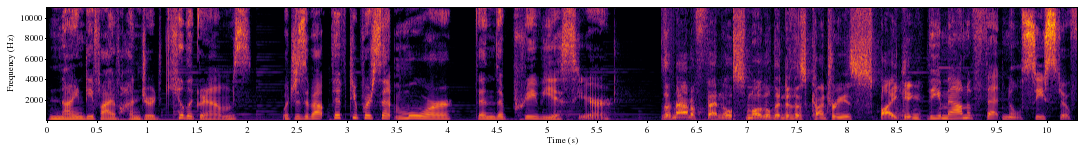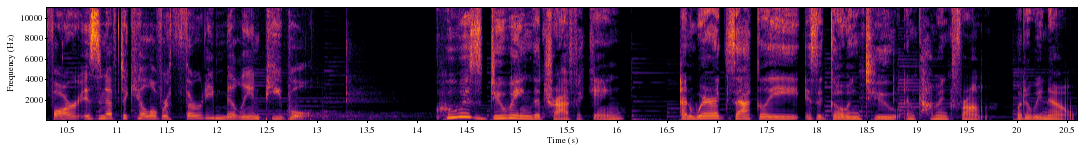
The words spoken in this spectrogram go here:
9,500 kilograms, which is about 50% more than the previous year. The amount of fentanyl smuggled into this country is spiking. The amount of fentanyl seized so far is enough to kill over 30 million people. Who is doing the trafficking and where exactly is it going to and coming from? What do we know?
